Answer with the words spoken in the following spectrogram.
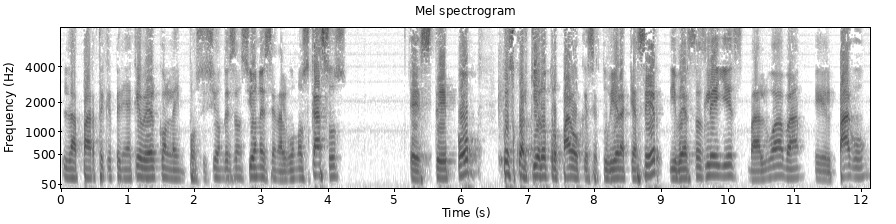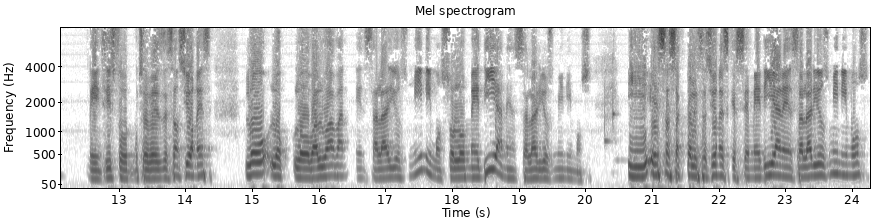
la parte que tenía que ver con la imposición de sanciones en algunos casos, este, o pues cualquier otro pago que se tuviera que hacer. Diversas leyes evaluaban el pago, e insisto, muchas veces de sanciones, lo, lo, lo evaluaban en salarios mínimos o lo medían en salarios mínimos. Y esas actualizaciones que se medían en salarios mínimos,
